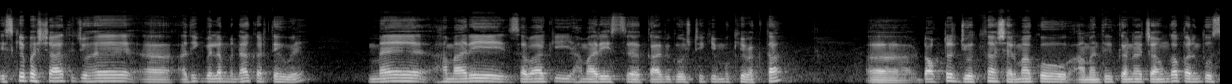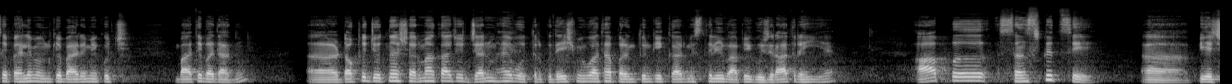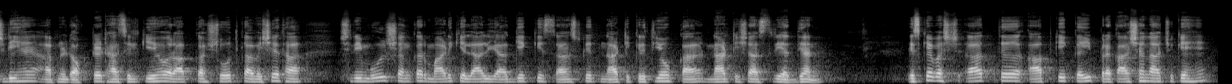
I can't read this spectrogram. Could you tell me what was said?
इसके पश्चात जो है अधिक विलंब न करते हुए मैं हमारे सभा की, हमारी इस काव्य गोष्ठी की मुख्य वक्ता डॉक्टर ज्योत्ना शर्मा को आमंत्रित करना चाहूँगा। परंतु उससे पहले मैं उनके बारे में कुछ बातें बता दूँ। डॉक्टर ज्योत्ना शर्मा का जो जन्म है, वो उत्तर प्रदेश में हुआ था, परंतु उनकी कर्मस्थली वापी गुजरात रही है। आप संस्कृत से पीएचडी हैं, आपने डॉक्टरेट हासिल की है और आपका शोध का विषय था श्री मूल शंकर माणिक्य लाल याज्ञिक की संस्कृत नाट्य कृतियों का नाट्यशास्त्रीय अध्ययन। इसके पश्चात आपके कई प्रकाशन आ चुके हैं।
